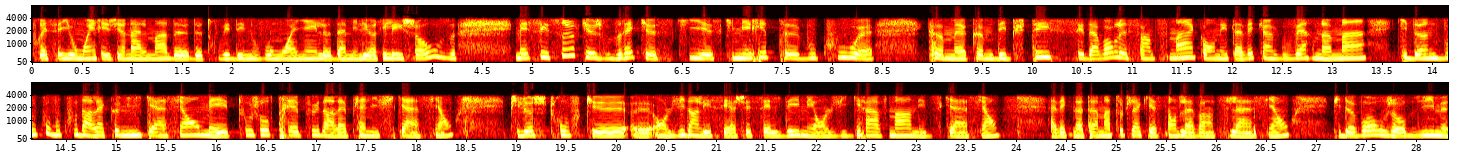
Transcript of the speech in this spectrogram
pour essayer au moins régionalement de, de trouver des nouveaux moyens d'améliorer les choses. Mais c'est sûr que je voudrais que ce qui ce qui mérite beaucoup euh, comme comme député, c'est d'avoir le sentiment qu'on est avec un gouvernement qui donne beaucoup beaucoup dans la communication, mais toujours très peu dans la planification. Puis là, je trouve que euh, on le vit dans les CHSLD, mais on le vit gravement en éducation, avec notamment toute la question de la ventilation. Puis de voir aujourd'hui M.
